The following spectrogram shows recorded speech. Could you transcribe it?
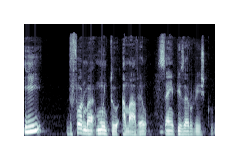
e, de forma muito amável, sem pisar o risco,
